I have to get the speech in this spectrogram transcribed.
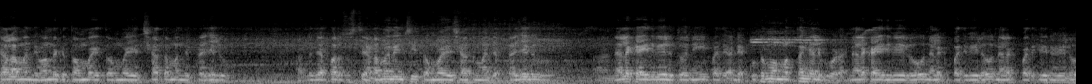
చాలామంది వందకి తొంభై తొంభై ఐదు శాతం మంది ప్రజలు అట్లా చెప్పాల్సి వస్తే ఎనభై నుంచి తొంభై ఐదు శాతం మధ్య ప్రజలు నెలకు ఐదు వేలతోని పది అంటే కుటుంబం మొత్తం కలిపి కూడా నెలకు ఐదు వేలు నెలకు పదివేలు నెలకు పదిహేను వేలు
